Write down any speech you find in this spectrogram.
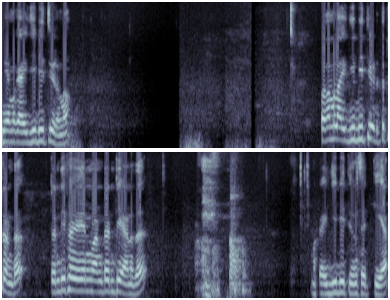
ഇനി നമുക്ക് ഐ ജി ബി ടി ഇടണം. ഇപ്പോൾ നമ്മൾ ഐ ജി ബി ടി എടുത്തിട്ടുണ്ട്. Twenty five N one twenty ആണിത്. നമുക്ക് ഐ ജി ബി ടി ഒന്ന് സെറ്റ് ചെയ്യാം.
